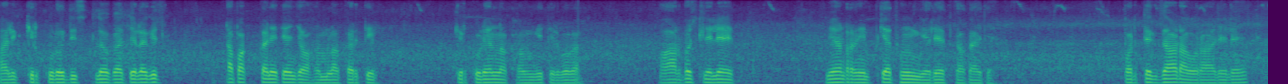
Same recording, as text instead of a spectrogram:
खाली किरकुडं दिसलं का ते लगेच टपाक्काने त्यांच्यावर हमला करतील. किरकुड्यांना खाऊन घेतील बघा. फार बसलेले आहेत. मेंढराने इतक्यात होऊन गेले आहेत का काय त्या प्रत्येक झाडावर आलेले आहेत.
